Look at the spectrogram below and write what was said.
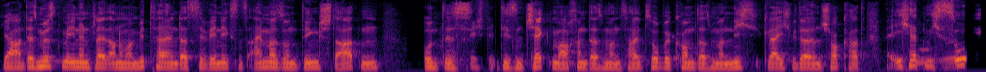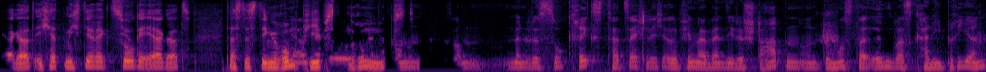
Ja, das müssten wir Ihnen vielleicht auch nochmal mitteilen, dass Sie wenigstens einmal so ein Ding starten und das, diesen Check machen, dass man es halt so bekommt, dass man nicht gleich wieder einen Schock hat. Ich hätte mich so geärgert, ich hätte mich direkt so ja. geärgert, dass das Ding rumpiepst ja, und, und rummuckst. wenn du das so kriegst, tatsächlich, also vielmehr, wenn die das starten und du musst da irgendwas kalibrieren,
